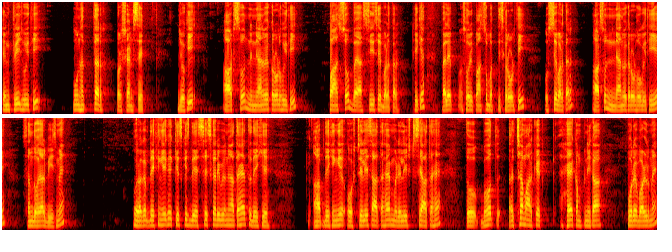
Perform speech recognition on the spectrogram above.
increase हुई थी उनहत्तर परसेंट से, जो कि आठ सौ निन्यानवे करोड़ हुई थी, पाँच सौ बयासी से बढ़कर, ठीक है? पहले सॉरी पाँच सौ बत्तीस करोड़ थी, उससे बढ़कर आठ सौ निन्यानवे करोड़ हो गई थी ये सन 2020 में। और अगर देखेंगे कि किस किस देश से इसका रिवेन्यू आता है तो देखिए, आप देखेंगे ऑस्ट्रेलिया से आता है, मिडिल ईस्ट से आता है तो बहुत अच्छा मार्केट है कंपनी का पूरे वर्ल्ड में,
